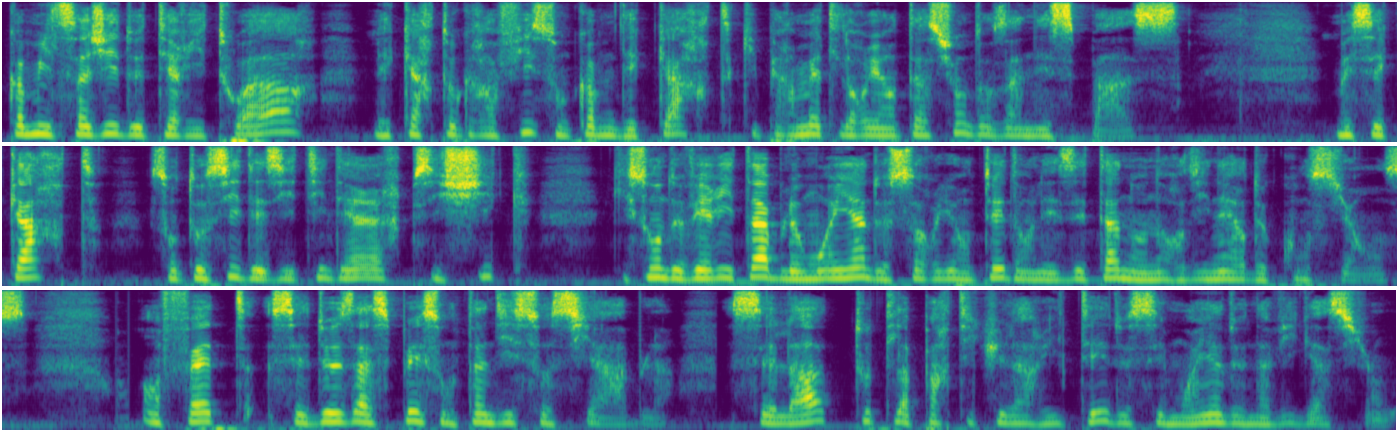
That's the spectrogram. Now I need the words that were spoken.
Comme il s'agit de territoires, les cartographies sont comme des cartes qui permettent l'orientation dans un espace. Mais ces cartes sont aussi des itinéraires psychiques qui sont de véritables moyens de s'orienter dans les états non ordinaires de conscience. En fait, ces deux aspects sont indissociables. C'est là toute la particularité de ces moyens de navigation.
